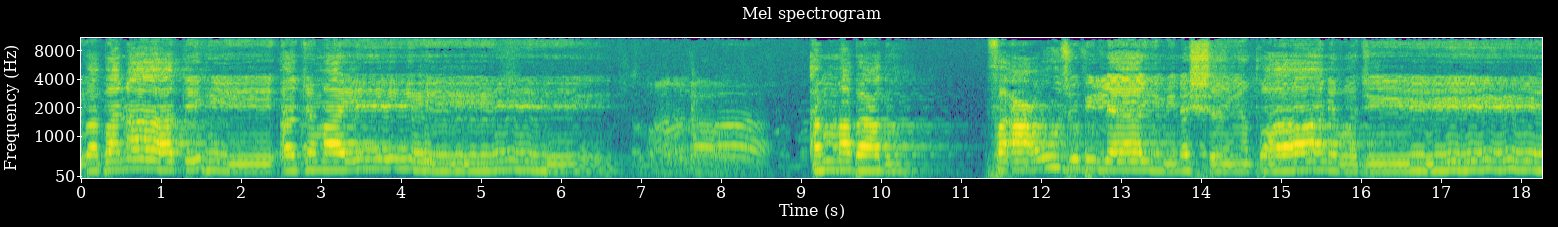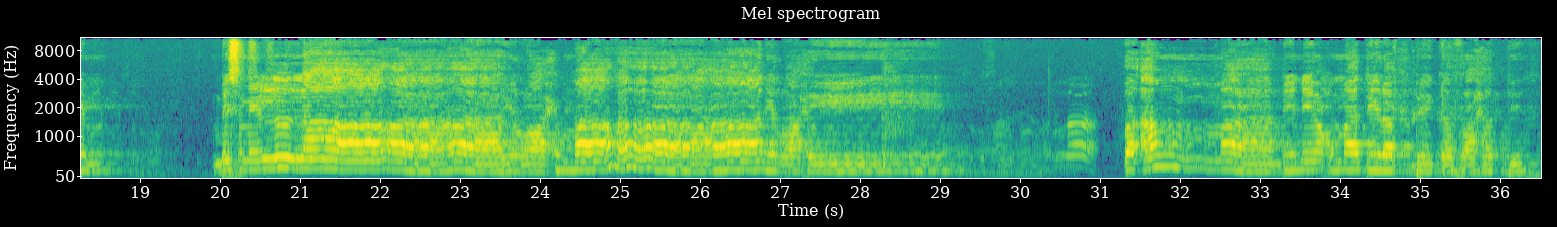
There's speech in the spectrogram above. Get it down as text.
وبناته أجمعين أما بعد، فأعوذ بالله من الشيطان الرجيم. بسم الله الرحمن الرحيم. فأما بنعمة ربك فحدث.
